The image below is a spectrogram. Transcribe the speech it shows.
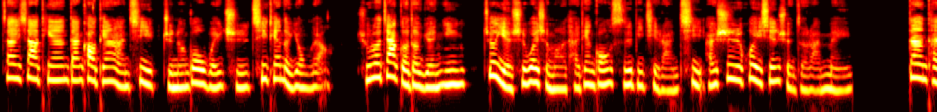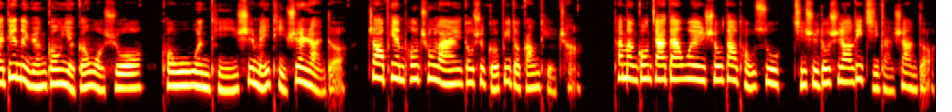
在夏天单靠天然气只能够维持七天的用量。除了价格的原因，这也是为什么台电公司比起燃气，还是会先选择燃煤。但台电的员工也跟我说，空污问题是媒体渲染的，照片剖出来都是隔壁的钢铁厂。他们公家单位收到投诉，其实都是要立即改善的，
